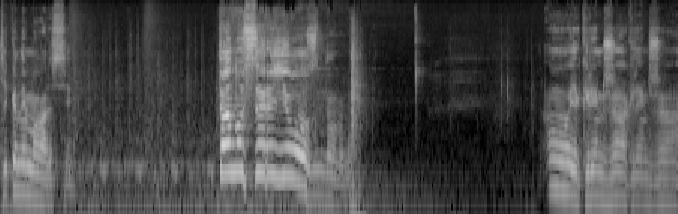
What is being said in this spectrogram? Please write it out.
Тільки не Марсі. Та ну серйозно, бля. Ой, крінжа, крінжа.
